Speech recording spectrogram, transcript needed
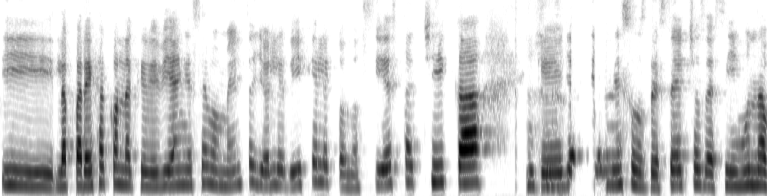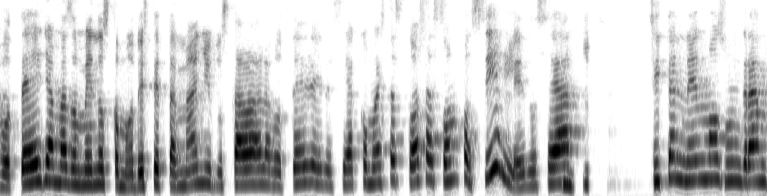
y la pareja con la que vivía en ese momento, yo le dije, le conocí a esta chica, que ella tiene sus desechos así en una botella, más o menos como de este tamaño, y buscaba la botella y decía, como estas cosas son posibles, o sea, sí tenemos un gran,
